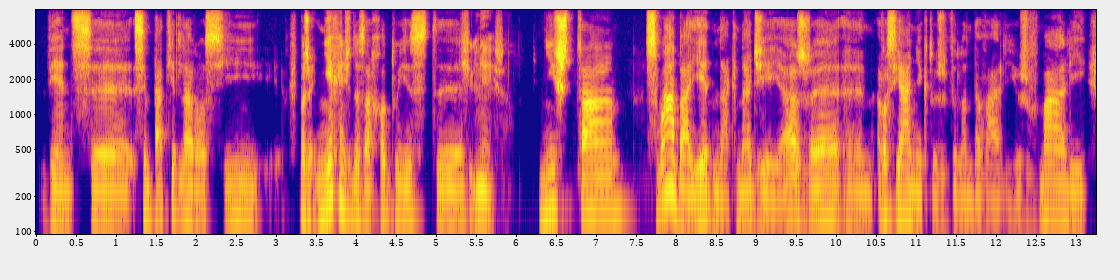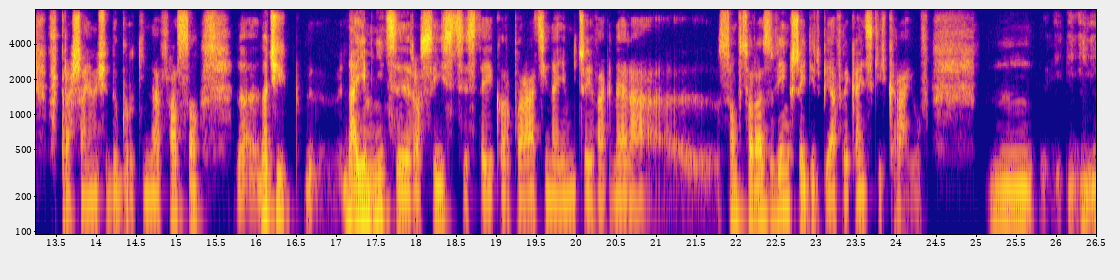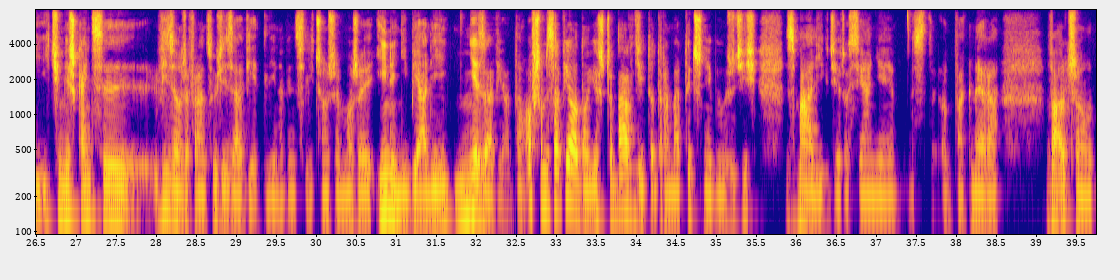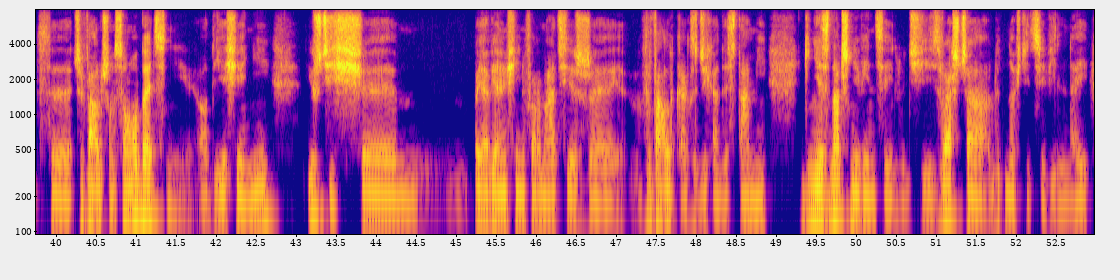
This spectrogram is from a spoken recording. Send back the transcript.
Więc e, sympatie dla Rosji, może niechęć do Zachodu jest e, silniejsza niż ta słaba jednak nadzieja, że Rosjanie, którzy wylądowali już w Mali, wpraszają się do Burkina Faso, no, no ci najemnicy rosyjscy z tej korporacji najemniczej Wagnera e, są w coraz większej liczbie afrykańskich krajów. Mm, I, i, I, ci mieszkańcy widzą, że Francuzi zawiedli, no więc liczą, że może inni biali nie zawiodą. Owszem, zawiodą jeszcze bardziej to dramatycznie, bo już dziś z Mali, gdzie Rosjanie od Wagnera walczą, od, czy walczą, są obecni od jesieni. Już dziś pojawiają się informacje, że w walkach z dżihadystami ginie znacznie więcej ludzi, zwłaszcza ludności cywilnej.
